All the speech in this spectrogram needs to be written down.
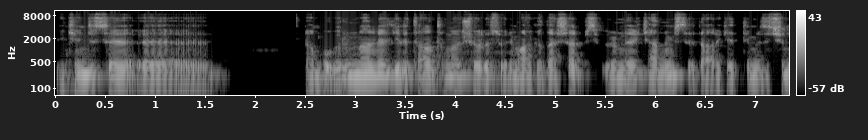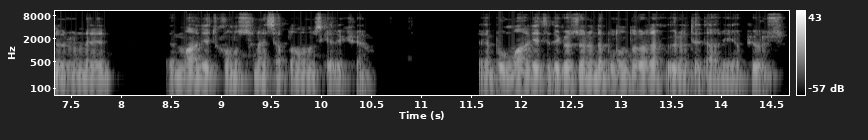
İkincisi ee, yani bu ürünlerle ilgili tanıtımı şöyle söyleyeyim arkadaşlar. Biz ürünleri kendimiz tedarik ettiğimiz için ürünlerin maliyet konusunu hesaplamamız gerekiyor. E, bu maliyeti de göz önünde bulundurarak ürün tedariği yapıyoruz.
